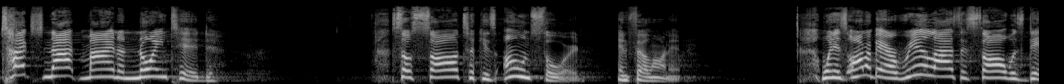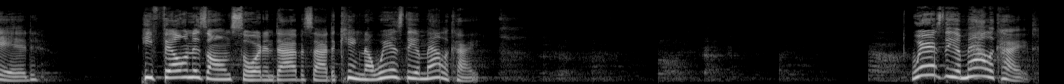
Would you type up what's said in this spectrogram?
Touch not mine anointed. So Saul took his own sword and fell on it. When his armor bearer realized that Saul was dead, he fell on his own sword and died beside the king. Now, where's the Amalekite? Where's the Amalekite?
